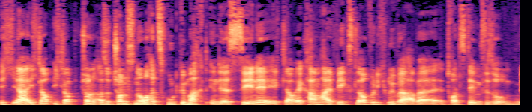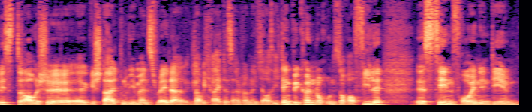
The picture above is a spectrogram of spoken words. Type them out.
Ich, ja, ich glaube, ich glaube, John, also Jon Snow hat's gut gemacht in der Szene. Ich glaube, er kam halbwegs glaubwürdig rüber, aber trotzdem für so misstrauische äh, Gestalten wie Mance Raider, glaube ich, reicht das einfach noch nicht aus. Ich denke, wir können noch, uns noch auf viele äh, Szenen freuen, in denen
